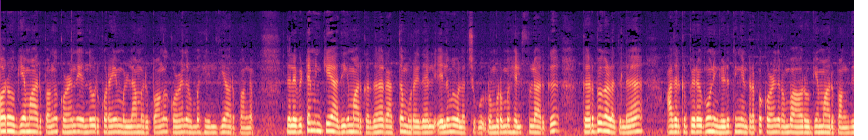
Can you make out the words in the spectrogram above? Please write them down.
ஆரோக்கியமாக இருப்பாங்க. குழந்தை எந்த ஒரு குறையும் இல்லாமல் இருப்பாங்க. குழந்தை ரொம்ப ஹெல்த்தியாக இருப்பாங்க. இதில் விட்டமின் கே அதிகமாக இருக்கிறதால ரத்த முறைதல் எலும்பு வளர்ச்சி ரொம்ப ரொம்ப ஹெல்ப்ஃபுல்லாக இருக்குது கர்ப்ப காலத்தில் அதற்கு பிறகும் நீங்கள் எடுத்தீங்கன்றப்ப குழந்தை ரொம்ப ஆரோக்கியமாக இருப்பாங்க. இது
